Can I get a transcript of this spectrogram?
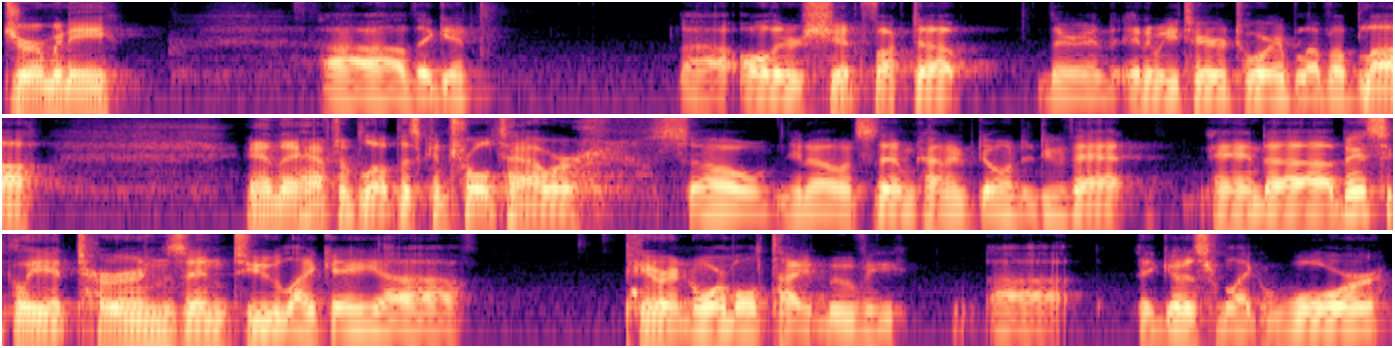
Germany. Uh, they get uh, all their shit fucked up. They're in enemy territory. Blah blah blah and they have to blow up this control tower. So, you know, it's them kind of going to do that. And uh, basically, it turns into like a uh, paranormal type movie. Uh, it goes from like war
